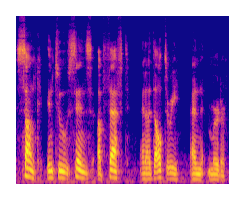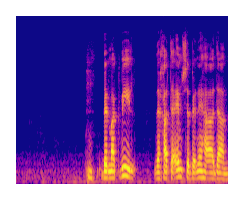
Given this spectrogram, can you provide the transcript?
sunk into sins of theft and adultery and murder. במקביל לחטאיהם של בני האדם,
